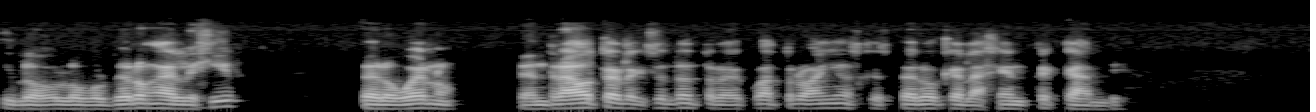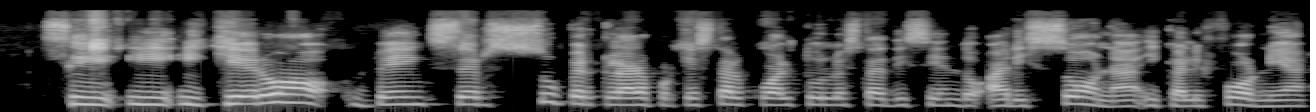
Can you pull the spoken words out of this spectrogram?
y lo, volvieron a elegir. Pero bueno, vendrá otra elección dentro de cuatro años que espero que la gente cambie. Sí, y, quiero, Ben, ser súper clara porque es tal cual tú lo estás diciendo, Arizona y California,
